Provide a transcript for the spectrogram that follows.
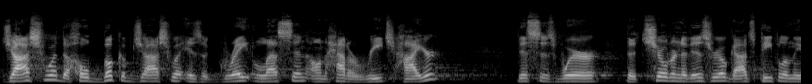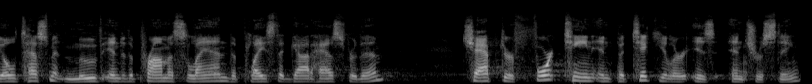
Joshua, the whole book of Joshua is a great lesson on how to reach higher. This is where the children of Israel, God's people in the Old Testament, move into the promised land, the place that God has for them. Chapter 14 in particular is interesting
